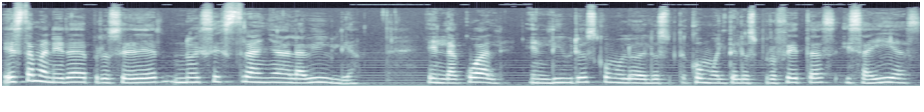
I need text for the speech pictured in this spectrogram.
Esta manera de proceder no es extraña a la Biblia, en la cual, en libros como, lo de los, como el de los profetas Isaías,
